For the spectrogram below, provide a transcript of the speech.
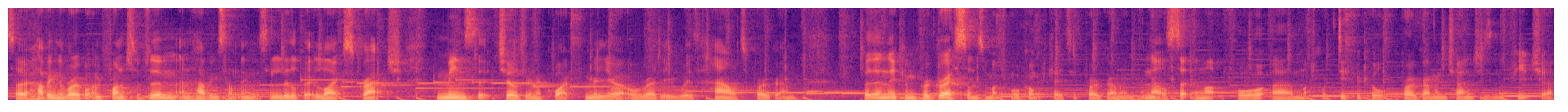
So having the robot in front of them and having something that's a little bit like Scratch means that children are quite familiar already with how to program. But then they can progress onto much more complicated programming and that'll set them up for uh, much more difficult programming challenges in the future.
